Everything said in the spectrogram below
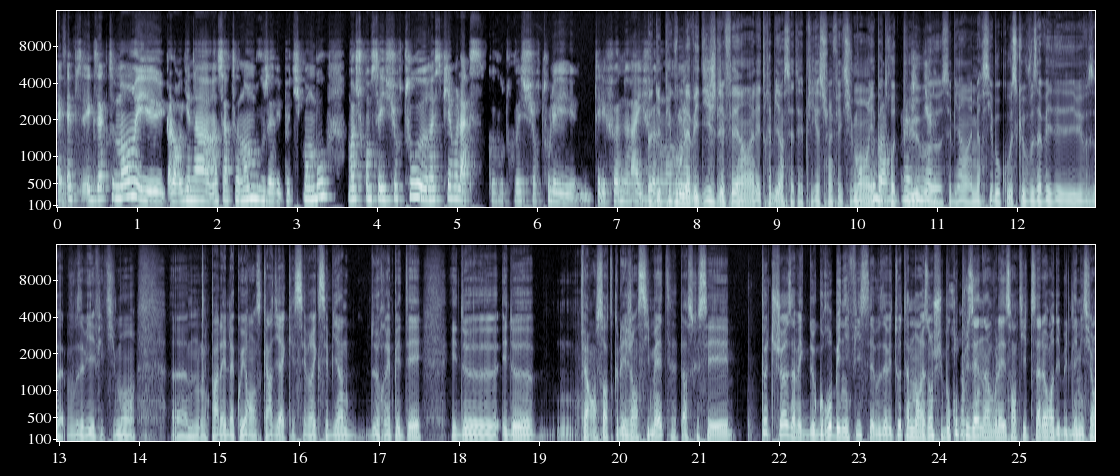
Exactement. Et alors, il y en a un certain nombre. Vous avez Petit Bambou. Moi, je conseille surtout euh, Respire Relax, que vous trouvez sur tous les téléphones bah, iPhone. depuis que vous me l'avez dit, je l'ai fait. Hein. Elle est très bien, cette application, effectivement. Il n'y a pas trop de bah, pub. Euh, c'est bien. Et merci beaucoup. Est-ce que vous, avez, vous aviez effectivement euh, parlé de la cohérence cardiaque. Et c'est vrai que c'est bien de répéter et de, et de faire en sorte que les gens s'y mettent parce que c'est peu de choses avec de gros bénéfices et vous avez totalement raison. Je suis beaucoup plus zen, hein. vous l'avez senti tout à l'heure au début de l'émission,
